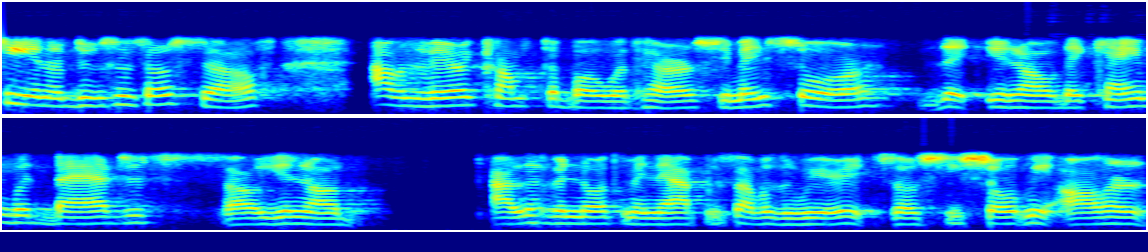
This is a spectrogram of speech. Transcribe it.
She introduces herself. I was very comfortable with her. She made sure that you know they came with badges, so you know I live in North Minneapolis. I was weird, so she showed me all her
